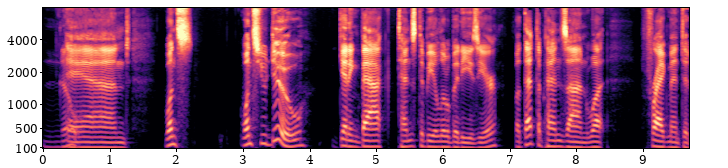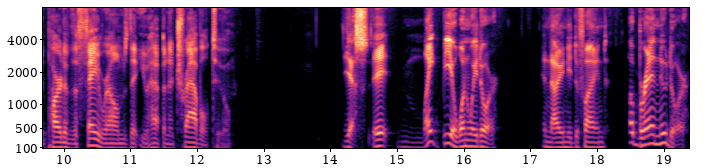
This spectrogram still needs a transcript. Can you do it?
No. And once once you do, getting back tends to be a little bit easier, but that depends on what fragmented part of the Fey realms that you happen to travel to. Yes, it might be a one way door. And now you need to find a brand new door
